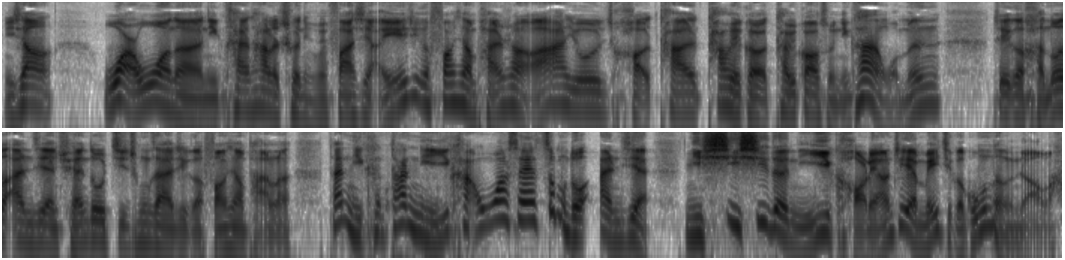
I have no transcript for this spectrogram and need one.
你像。沃尔沃呢？你开它的车，你会发现，哎，这个方向盘上啊有好，它它会告，它会告诉你，看我们这个很多的按键全都集成在这个方向盘了。但你看，但你一看，哇塞，这么多按键，你细细的你一考量，这也没几个功能，你知道吗？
